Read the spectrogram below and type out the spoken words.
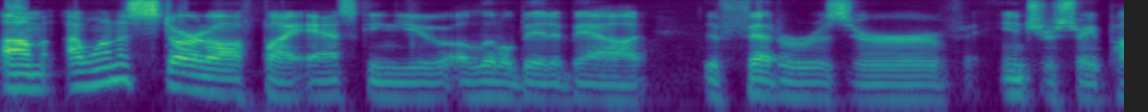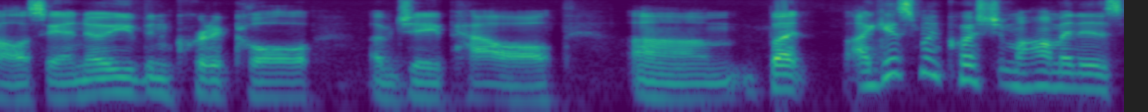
Um, I want to start off by asking you a little bit about the Federal Reserve interest rate policy. I know you've been critical of Jay Powell, um, but I guess my question, Mohamed, is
